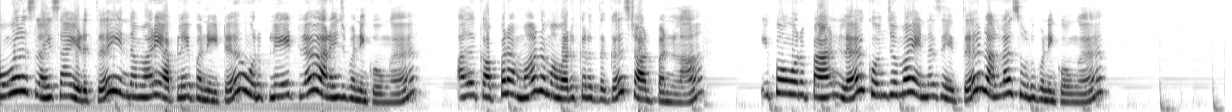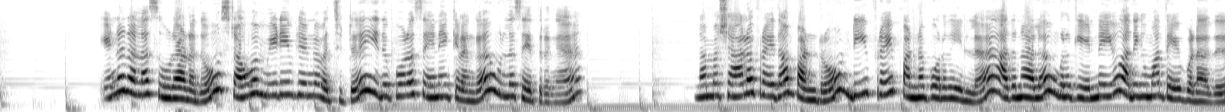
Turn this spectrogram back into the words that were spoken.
ஒவ்வொரு ஸ்லைஸாக எடுத்து இந்த மாதிரி அப்ளை பண்ணிவிட்டு ஒரு பிளேட்டில் அரேஞ்ச் பண்ணிக்கோங்க. அதுக்கப்புறமா நம்ம வறுக்கிறதுக்கு ஸ்டார்ட் பண்ணலாம். இப்போ ஒரு பேனில் கொஞ்சமாக எண்ணெய் சேர்த்து நல்லா சூடு பண்ணிக்கோங்க. எண்ணெய் நல்லா சூடானதும் ஸ்டவ்வை மீடியம் ஃப்ளேமில் வச்சுட்டு இது போல் சேனைக்கிழங்க உள்ளே சேர்த்துருங்க. நம்ம ஷாலோ ஃப்ரை தான் பண்ணுறோம் டீப் ஃப்ரை பண்ண போகிறது இல்லை. அதனால் உங்களுக்கு எண்ணெயும் அதிகமாக தேவைப்படாது.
